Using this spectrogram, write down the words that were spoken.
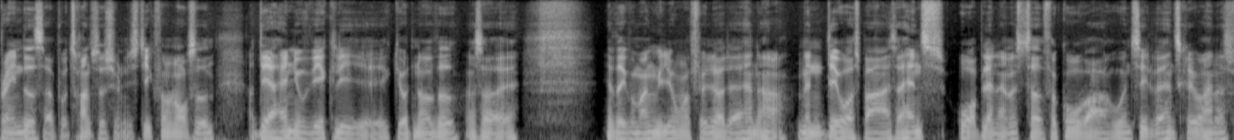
brandede sig på transferjournalistik for nogle år siden. Og det har han jo virkelig øh, gjort noget ved. Altså, øh, jeg ved ikke, hvor mange millioner følgere det er, han har. Men det er jo også bare, altså hans ord bliver nærmest taget for gode varer, uanset hvad han skriver. Han har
